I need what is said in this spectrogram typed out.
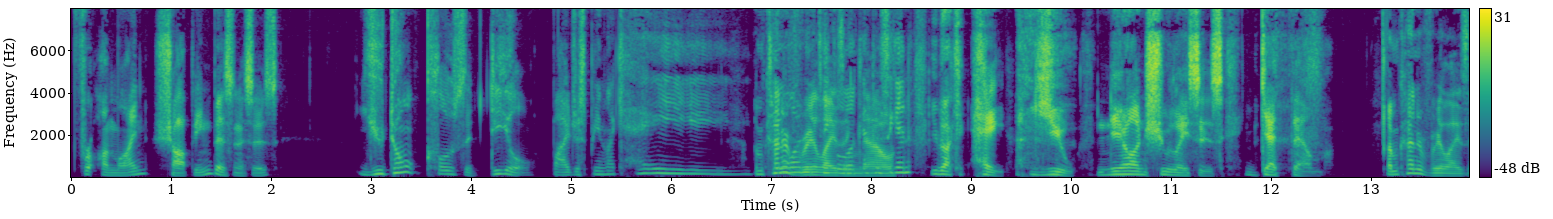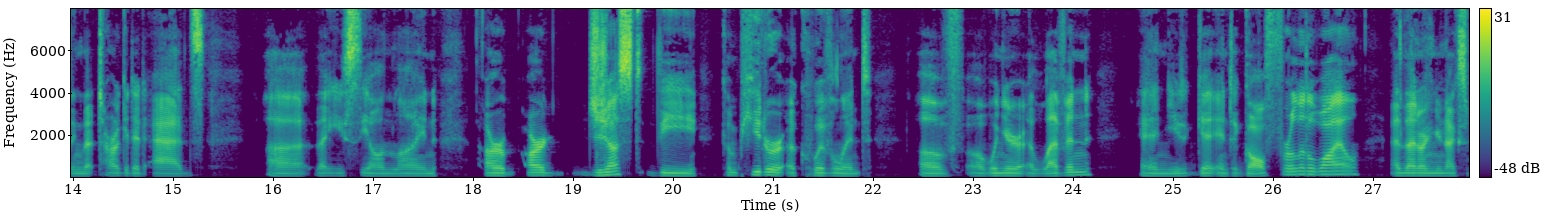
for online shopping businesses, you don't close the deal by just being like, "Hey, I'm kind of wanna realizing take a look at now- this again." You be like, "Hey, you neon shoelaces, get them." I'm kind of realizing that targeted ads uh, that you see online are are just the computer equivalent of uh, when you're 11 and you get into golf for a little while, and then on your next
